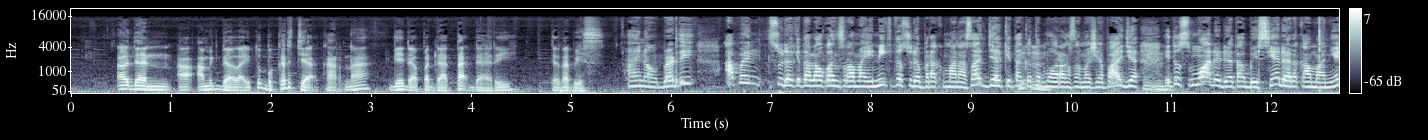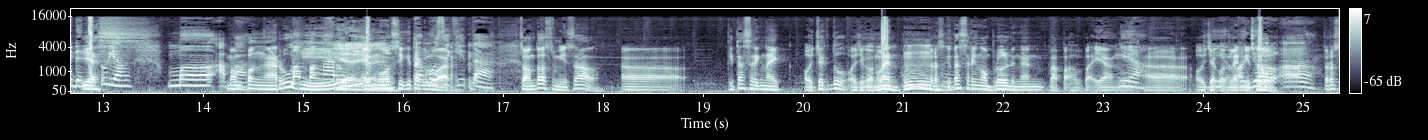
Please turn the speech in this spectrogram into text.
eh, dan eh, amigdala itu bekerja karena dia dapat data dari database I know. Berarti apa yang sudah kita lakukan selama ini kita sudah pernah ke mana saja, kita ketemu orang sama siapa aja, itu semua ada database-nya, ada rekamannya dan Yes. itu yang me- apa, mempengaruhi, mempengaruhi iya. emosi kita emosi keluar kita. contoh semisal eh, kita sering naik ojek tuh ojek online terus kita sering ngobrol dengan bapak-bapak yang Iya. eh, ojek Di online ojol, itu eh. terus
